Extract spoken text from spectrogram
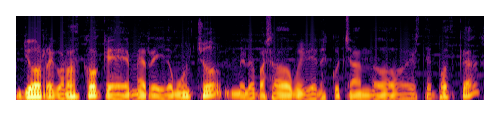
Yo reconozco que me he reído mucho, me lo he pasado muy bien escuchando este podcast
